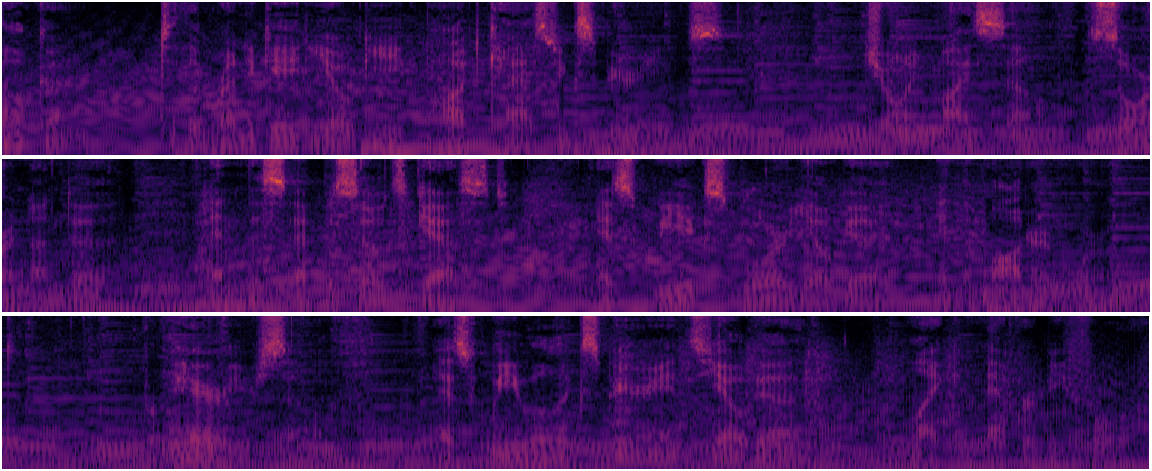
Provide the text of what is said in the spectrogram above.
Welcome to the Renegade Yogi podcast experience. Join myself, Zorananda, and this episode's guest as we explore yoga in the modern world. Prepare yourself as we will experience yoga like never before.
